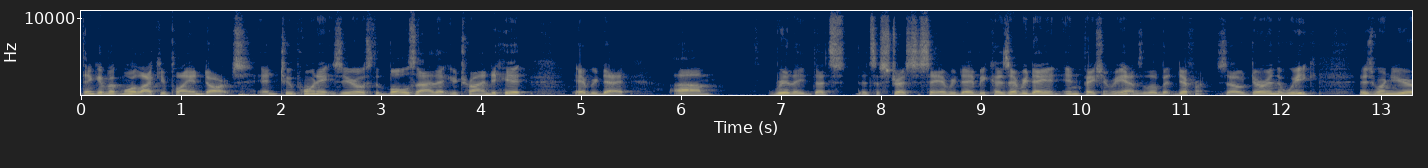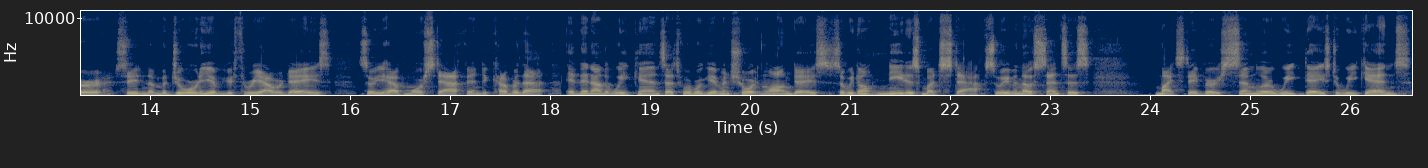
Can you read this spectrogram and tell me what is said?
Think of it more like you're playing darts, and 2.80 is the bullseye that you're trying to hit every day. Um, really, that's that's a stretch to say every day because every day in inpatient rehab is a little bit different. So during the week, is when you're seeing the majority of your three hour days. So you have more staff in to cover that. And then on the weekends, that's where we're given short and long days. So we don't need as much staff. So even though census might stay very similar weekdays to weekends,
